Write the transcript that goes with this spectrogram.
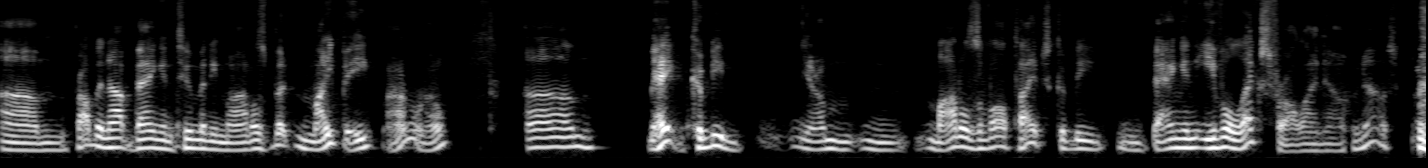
Um, probably not banging too many models, but might be. I don't know. Um, hey, could be you know models of all types. Could be banging evil Lex for all I know. Who knows?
